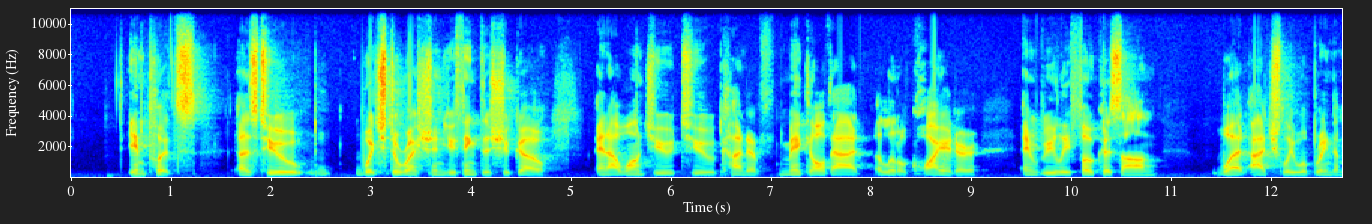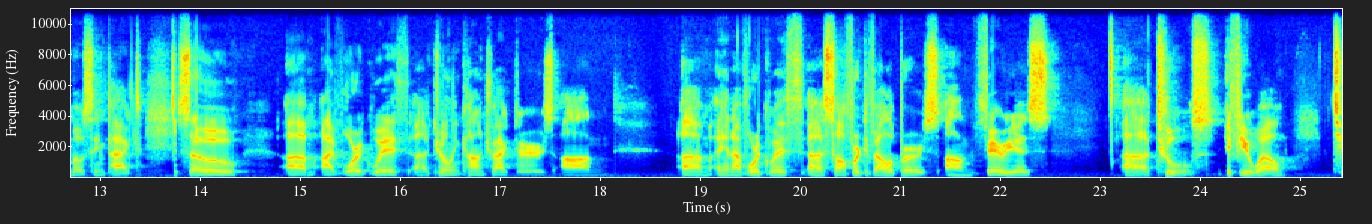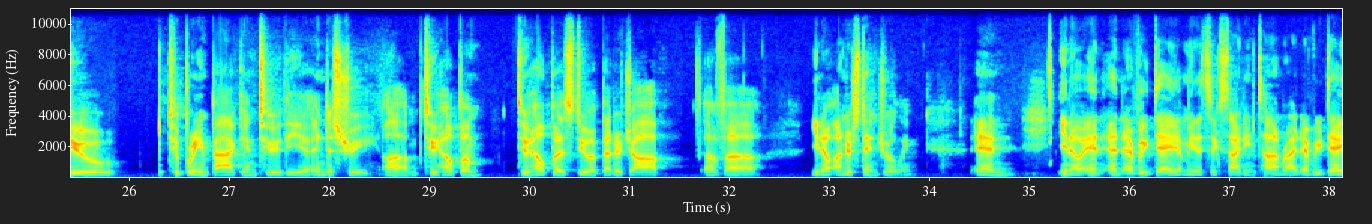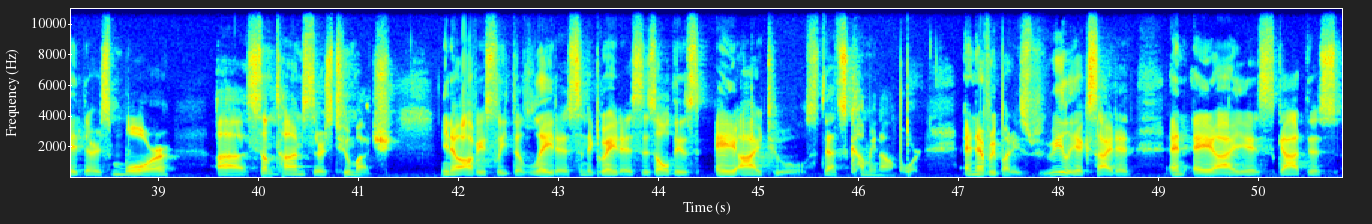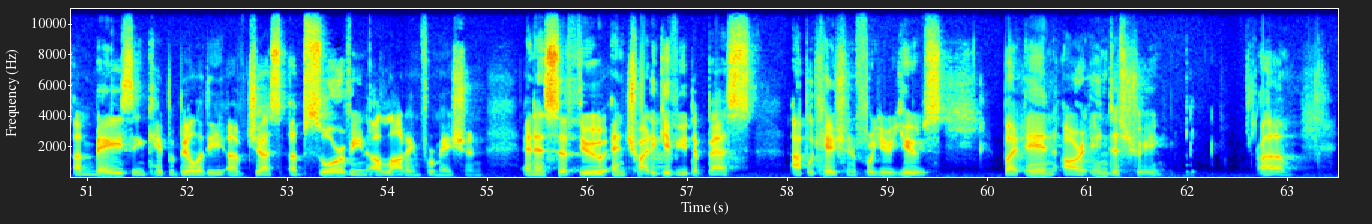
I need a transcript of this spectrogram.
inputs as to which direction you think this should go, and I want you to kind of make all that a little quieter and really focus on what actually will bring the most impact. So um, I've worked with uh, drilling contractors on, um, and I've worked with uh, software developers on various uh, tools, if you will, to to bring back into the uh, industry um, to help them to help us do a better job of uh, you know understand drilling. And you know, and, and every day, I mean, it's exciting time, right? Every day there's more. Uh, sometimes there's too much you know, obviously the latest and the greatest is all these AI tools that's coming on board. And everybody's really excited. And AI has got this amazing capability of just absorbing a lot of information and then sift through and try to give you the best application for your use. But in our industry, um,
